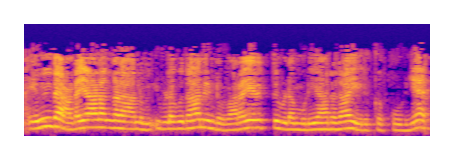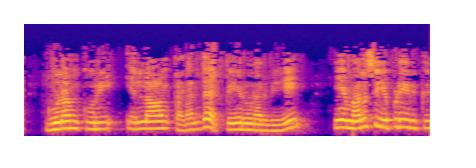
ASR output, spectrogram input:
எந்த அடையாளங்களாலும் இவ்வளவுதான் என்று வரையறுத்து விட முடியாததாய் இருக்கக்கூடிய குணம் குறி எல்லாம் கடந்த பேருணர்வே. என் மனசு எப்படி இருக்கு?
